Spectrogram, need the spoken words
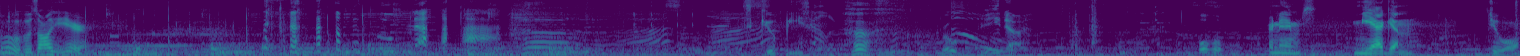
Ooh, who's all here? It's Goopy. Robina. Oh. Her name's Miagan. Jewel.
